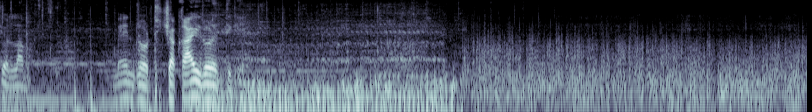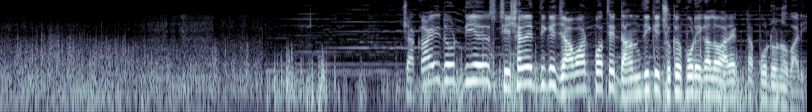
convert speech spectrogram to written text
চললাম মেন রোড, চাকাই রোডের দিকে। চাকাই রোড দিয়ে স্টেশনের দিকে যাওয়ার পথে ডান দিকে চোখে পড়ে গেল আরেকটা পুরনো বাড়ি।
